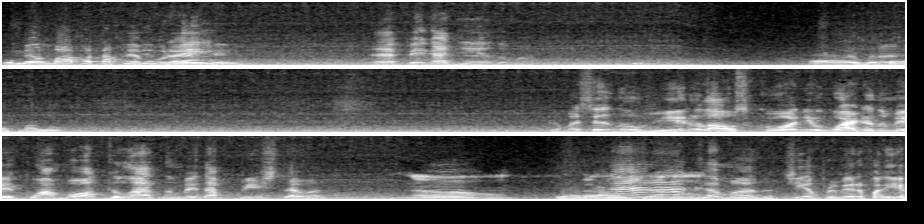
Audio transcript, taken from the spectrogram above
O meu mapa tá pedindo por aí? É pegadinha do mapa. É o GPS maluco. Mas vocês não viram lá os cones, o guarda no meio com a moto lá no meio da pista, mano? Não. Eu não. Caraca, mano. Tinha primeiro, eu falei,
